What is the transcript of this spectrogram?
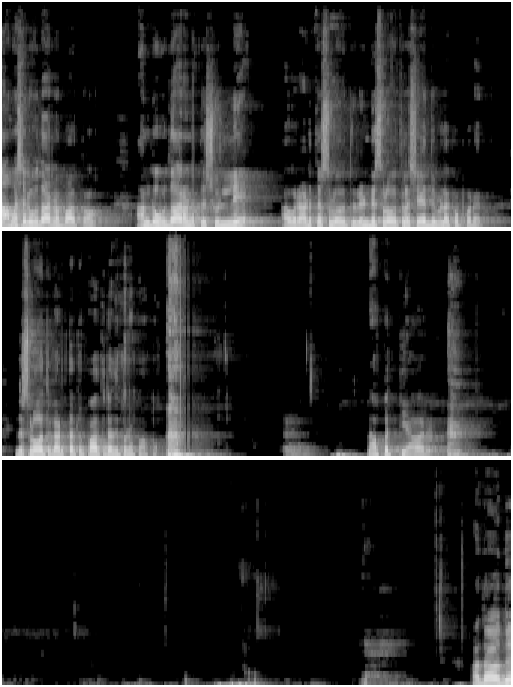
நாம் சில உதாரணம் பார்த்தோம். அங்கே உதாரணத்தை சொல்லி அவர் அடுத்த ஸ்லோகத்தில் ரெண்டு ஸ்லோகத்தில் சேர்ந்து விளக்க போகிறார் இந்த ஸ்லோகத்துக்கு அர்த்தத்தை பார்த்துட்டு அது பிற பார்ப்போம். நாற்பத்தி ஆறு அதாவது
